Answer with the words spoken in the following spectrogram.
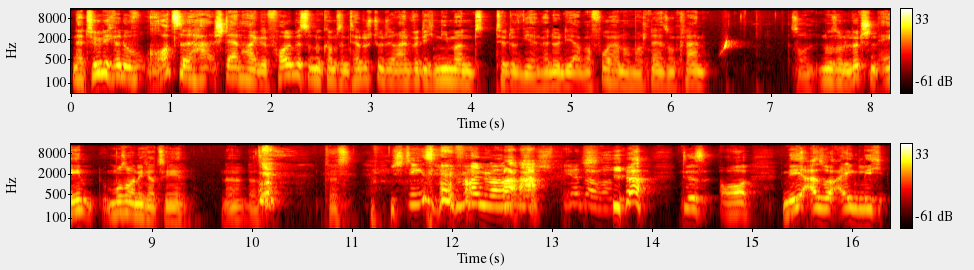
natürlich, wenn du Rotze Ha- Sternhagel voll bist und du kommst in ein Tattoo-Studio rein, wird dich niemand tätowieren. Wenn du dir aber vorher noch mal schnell so einen kleinen, so nur so ein Lütschen ein, muss man nicht erzählen. Ne? Das, das, Stinkst einfach nur nach Sprit, aber. ja, das, oh, nee, also eigentlich,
